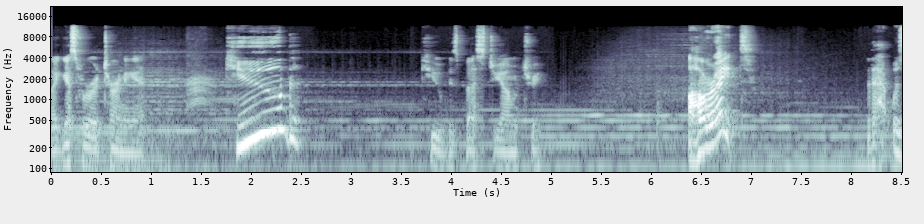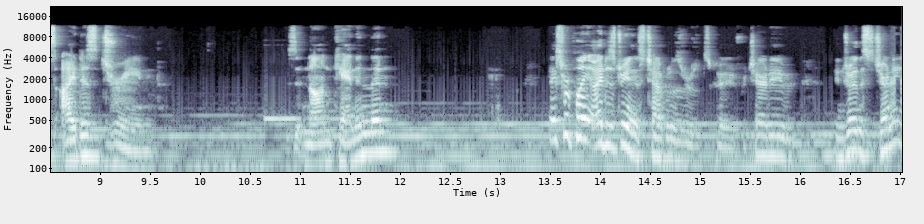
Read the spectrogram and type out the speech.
I guess we're returning it. Cube? Cube is best geometry. Alright! That was Ida's dream. Is it non-canon then? Thanks for playing Ida's Dream. This chapter is for charity. Enjoy this journey.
